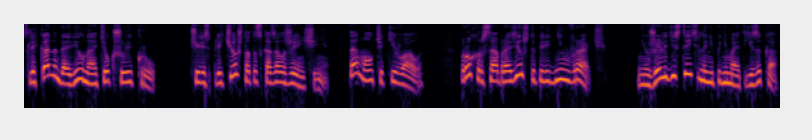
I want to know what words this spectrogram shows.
слегка надавил на отекшую икру. Через плечо что-то сказал женщине. Та молча кивала. Прохор сообразил, что перед ним врач. Неужели действительно не понимает языка?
